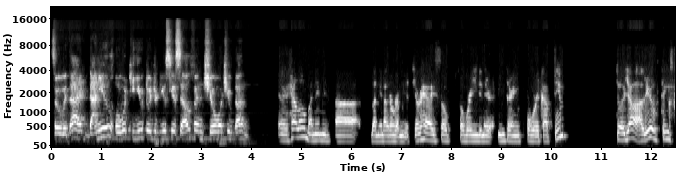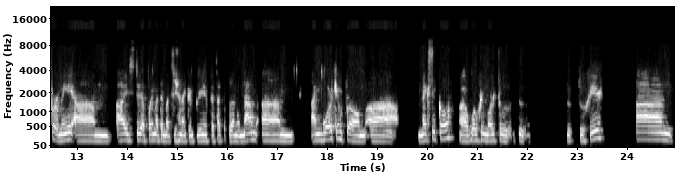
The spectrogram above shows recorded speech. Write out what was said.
So, with that, Daniel, over to you to introduce yourself and show what you've done. Uh, hello, my name is uh, Daniel Adron Ramirez Jorge. I'm so software engineer intern for CAT team. So yeah, a little things for me. Um, I study applied mathematician and computer in FESA UNAM. Um, I'm working from uh, Mexico, uh, working more to to to, to here. Um,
